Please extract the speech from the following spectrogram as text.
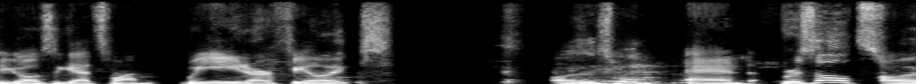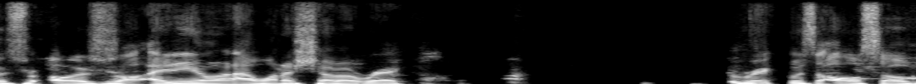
He goes and gets one. We eat our feelings, Oh, this win. and Results. oh, it's oh, it's result. And you know what? I want to shout out Rick. Rick was also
